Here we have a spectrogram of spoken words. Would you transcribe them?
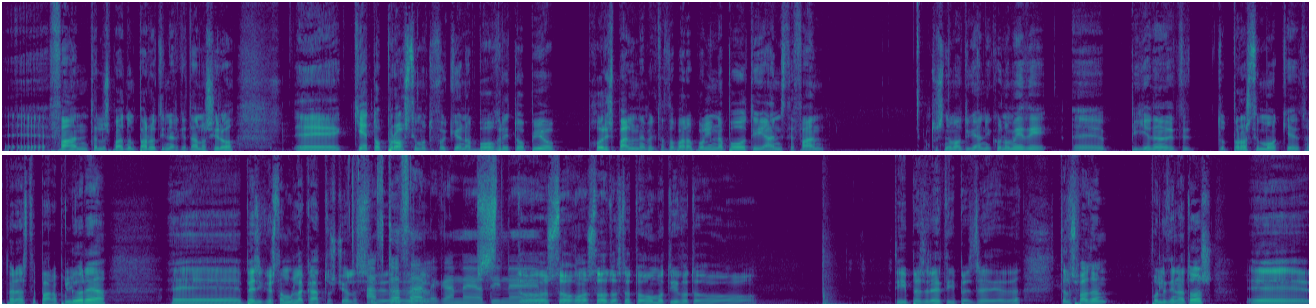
ε, φαν, τέλος πάντων, παρότι είναι αρκετά νοσηρό. Ε, και το πρόστιμο του Φωκίου Αναμπόγρη, το οποίο, χωρίς πάλι να επεκταθώ πάρα πολύ, να πω ότι αν είστε φαν του σινεμά του Γιάννη Οικονομίδη, ε, πήγαινε να δείτε το πρόστιμο και θα περάσετε πάρα πολύ ωραία. Ε, παίζει και ο Σταμουλακάτος κιόλας. Αυτό ε, θα έλεγα, ναι. Ότι είναι... στο, στο γνωστό του αυτό το μοτίβο το... Τι είπες ρε, τι είπες ρε. δε, δε. Τέλος πάντων, πολύ δυνατός. Ε,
